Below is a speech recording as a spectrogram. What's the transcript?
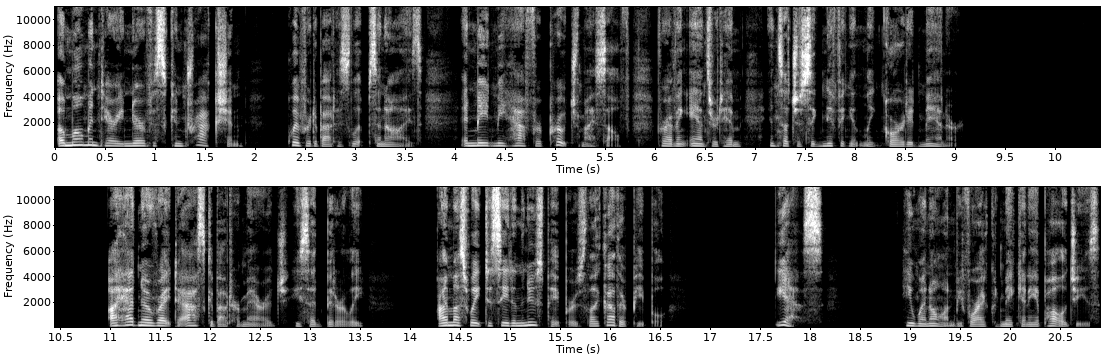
A momentary nervous contraction quivered about his lips and eyes, and made me half reproach myself for having answered him in such a significantly guarded manner. I had no right to ask about her marriage, he said bitterly. I must wait to see it in the newspapers like other people. Yes, he went on before I could make any apologies.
